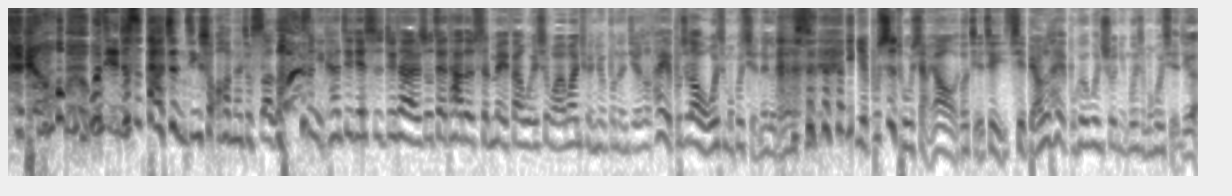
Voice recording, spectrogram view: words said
然后我姐就是大震惊，说哦，那就算了。说 你看这件事对她来说，在她的审美范围是完完全全不能接受，她也不知道我为什么会写那个东西，也不试图想要了解这一切。比方说，她也不会问说你为什么会写这个，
